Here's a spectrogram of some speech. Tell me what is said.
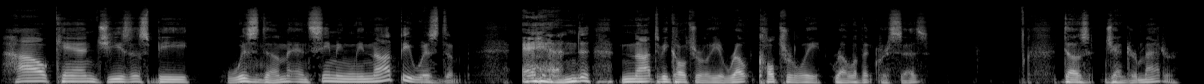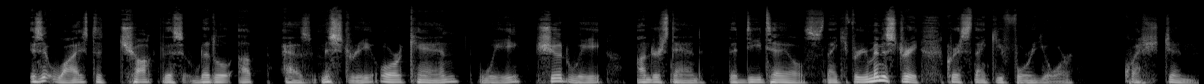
How can Jesus be wisdom and seemingly not be wisdom? And not to be culturally re- culturally relevant, Chris says. Does gender matter? Is it wise to chalk this riddle up as mystery, or can we, should we, understand the details? Thank you for your ministry. Chris, thank you for your question.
